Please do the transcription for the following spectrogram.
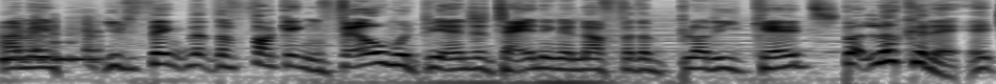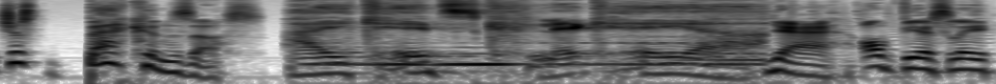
I mean, you'd think that the fucking film would be entertaining enough for the bloody kids. But look at it, it just beckons us. Hey kids, click here. Yeah, obviously,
